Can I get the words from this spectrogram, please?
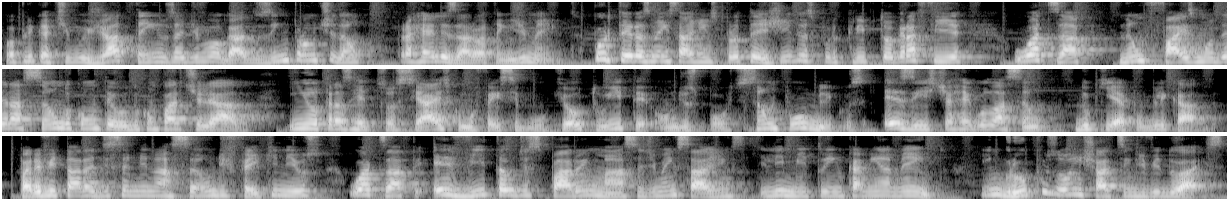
o aplicativo já tem os advogados em prontidão para realizar o atendimento. Por ter as mensagens protegidas por criptografia, o WhatsApp não faz moderação do conteúdo compartilhado. Em outras redes sociais, como Facebook ou Twitter, onde os posts são públicos, existe a regulação do que é publicado. Para evitar a disseminação de fake news, o WhatsApp evita o disparo em massa de mensagens e limita o encaminhamento, em grupos ou em chats individuais.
